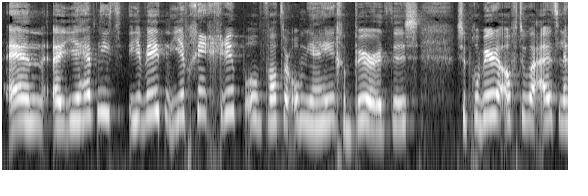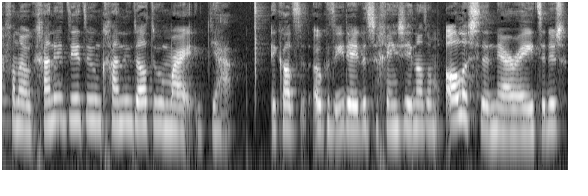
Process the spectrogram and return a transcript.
en uh, je hebt niet, je weet, je hebt geen grip op wat er om je heen gebeurt. Dus ze probeerden af en toe wel uit te leggen van, oh, ik ga nu dit doen, ik ga nu dat doen. Maar ja, ik had ook het idee dat ze geen zin had om alles te narraten. Dus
